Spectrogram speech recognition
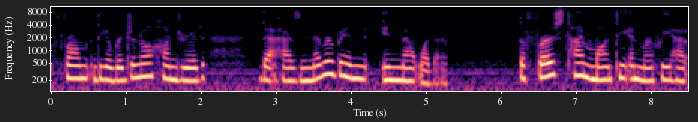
from the original 100 that has never been in Mount Weather. The first time Monty and Murphy had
